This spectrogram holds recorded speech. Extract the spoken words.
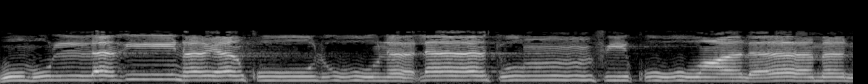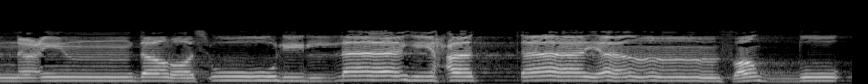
هم الذين يقولون لا تنفقوا على من عند رسول الله حتى ينفضوا.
